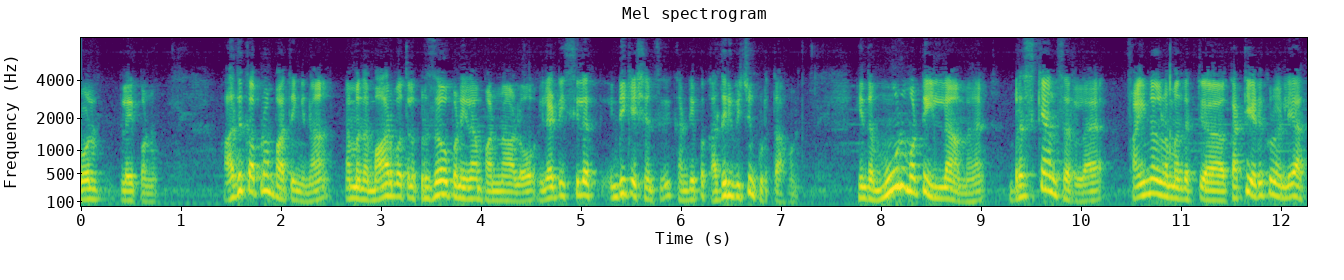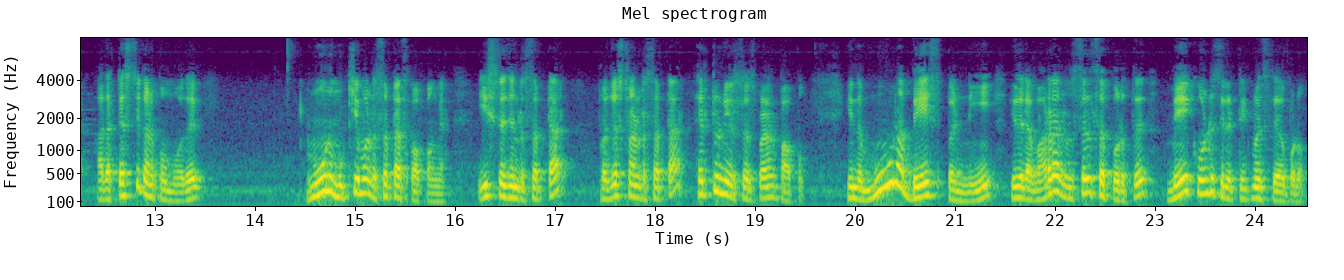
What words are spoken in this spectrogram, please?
ரோல் ப்ளே பண்ணும். அதுக்கப்புறம் பார்த்தீங்கன்னா நம்ம இந்த மார்பகத்தில் ப்ரிசர்வ் பண்ணிலாம் பண்ணாலோ இல்லாட்டி சில இண்டிகேஷன்ஸுக்கு கண்டிப்பாக கதிர்வீச்சும் கொடுத்தாகணும். இந்த மூணு மட்டும் இல்லாமல் பிரஸ்ட் கேன்சரில் ஃபைனல் நம்ம அந்த கட்டி எடுக்கணும் இல்லையா? அதை டெஸ்ட்டுக்கு அனுப்பும்போது மூணு முக்கியமான ரிசெப்டார்ஸ் பார்ப்பாங்க. ஈஸ்ட்ரஜன் ரிசெப்டார் ப்ரொஜெஸ்ட்ரான் ரிசெப்டார் ஹெர்டூனியர் ரிசெப்டார் பார்ப்போம். இந்த மூணை பேஸ் பண்ணி இதில் வர ரிசல்ட்ஸை பொறுத்து மேற்கொண்டு சில ட்ரீட்மெண்ட்ஸ் தேவைப்படும்.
